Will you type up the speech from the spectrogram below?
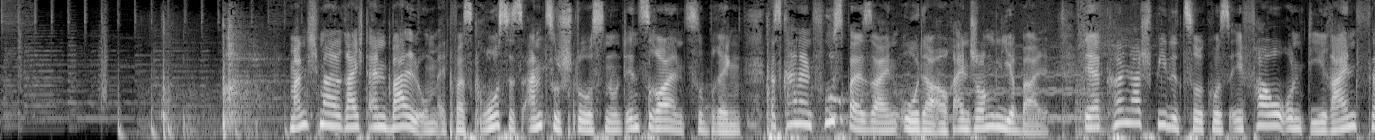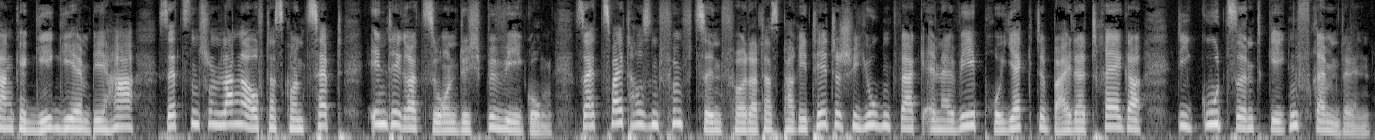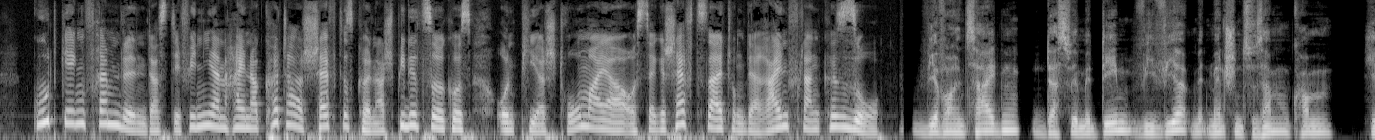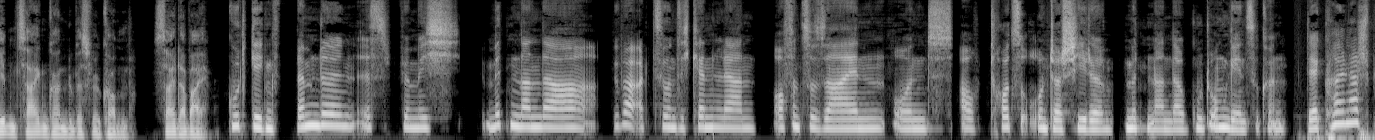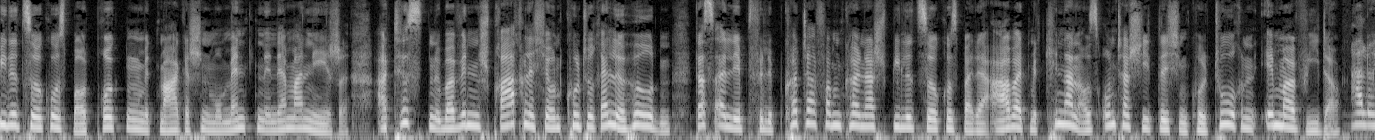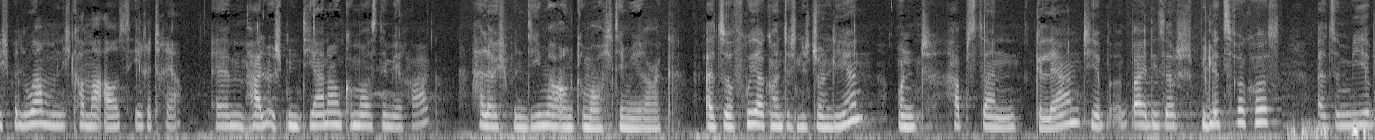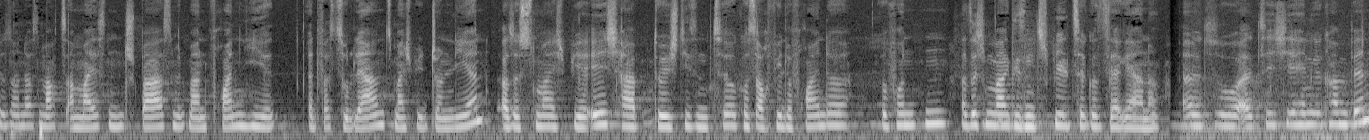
Manchmal reicht ein Ball, um etwas Großes anzustoßen und ins Rollen zu bringen. Das kann ein Fußball sein oder auch ein Jonglierball. Der Kölner Spielezirkus e.V. und die Rheinflanke GmbH setzen schon lange auf das Konzept Integration durch Bewegung. Seit 2015 fördert das Paritätische Jugendwerk NRW Projekte beider Träger, die gut sind gegen Fremdeln. Gut gegen Fremdeln, das definieren Heiner Kötter, Chef des Kölner Spielezirkus, und Pierre Strohmeier aus der Geschäftsleitung der Rheinflanke so. Wir wollen zeigen, dass wir mit dem, wie wir mit Menschen zusammenkommen, jedem zeigen können, du bist willkommen. Sei dabei. Gut gegen Fremdeln ist für mich miteinander über Aktionen sich kennenlernen, offen zu sein und auch trotz Unterschiede miteinander gut umgehen zu können. Der Kölner Spielezirkus baut Brücken mit magischen Momenten in der Manege. Artisten überwinden sprachliche und kulturelle Hürden. Das erlebt Philipp Kötter vom Kölner Spielezirkus bei der Arbeit mit Kindern aus unterschiedlichen Kulturen immer wieder. Hallo, ich bin Luam und ich komme aus Eritrea. Ähm, hallo, ich bin Diana und komme aus dem Irak. Hallo, ich bin Dima und komme aus dem Irak. Also früher konnte ich nicht jonglieren und habe es dann gelernt hier bei dieser Spielezirkus. Also mir besonders macht es am meisten Spaß, mit meinen Freunden hier etwas zu lernen, zum Beispiel jonglieren. Also zum Beispiel ich habe durch diesen Zirkus auch viele Freunde gefunden. Also ich mag diesen Spielzirkus sehr gerne. Also als ich hier hingekommen bin,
